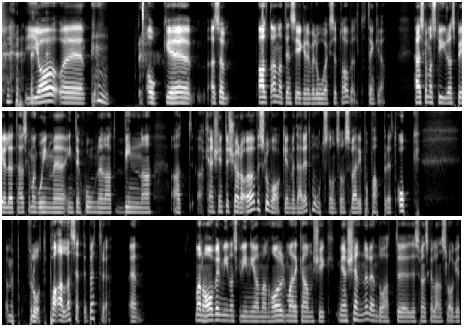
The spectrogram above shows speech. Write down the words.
Ja, eh, och eh, alltså allt annat än seger är väl oacceptabelt, tänker jag. Här ska man styra spelet, här ska man gå in med intentionen att vinna, att kanske inte köra över Slovakien, men det här är ett motstånd som Sverige på pappret och, förlåt, på alla sätt är bättre än. Man har väl Milan Skriniar, man har Marek Hamsik, men jag känner ändå att eh, det svenska landslaget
